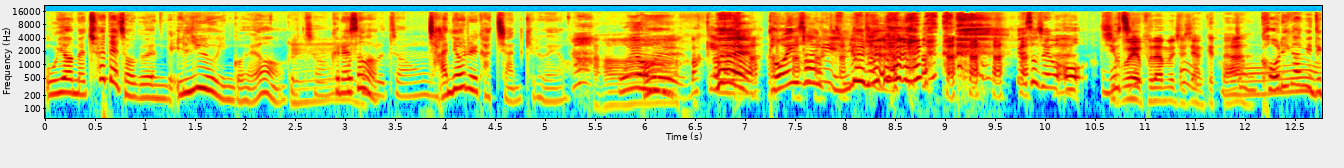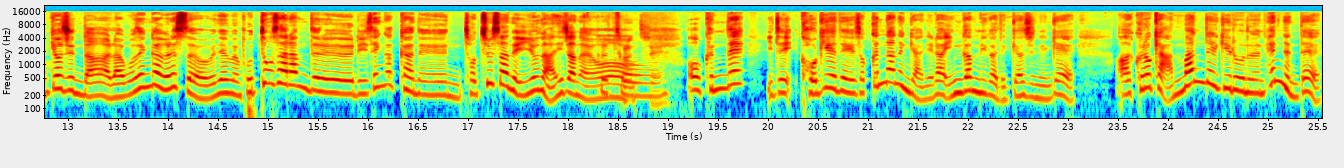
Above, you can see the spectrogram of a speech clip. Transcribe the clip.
오염의 최대 적은 인류인 거예요. 그렇죠. 음. 그래서 그렇죠. 자녀를 갖지 않기로 해요. 아. 오염을 어. 막기 네, 더 이상의 인류를. 그래서 제가 어 지구에 부담을 주지 않겠다. 좀 거리감이 느껴진다라고 생각을 했어요. 왜냐면 보통 사람들이 생각하는 저출산의 이유는 아니잖아요. 그렇죠. 어 근데 이제 거기에 대해서 끝나는 게 아니라 인간미가 느껴지는 게 아, 그렇게 안 만들기로는 했는데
